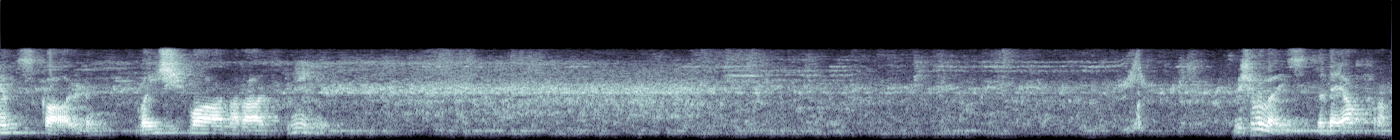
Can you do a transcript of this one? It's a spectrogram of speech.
Hence called Vaishvanaragni. Visualize the diaphragm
